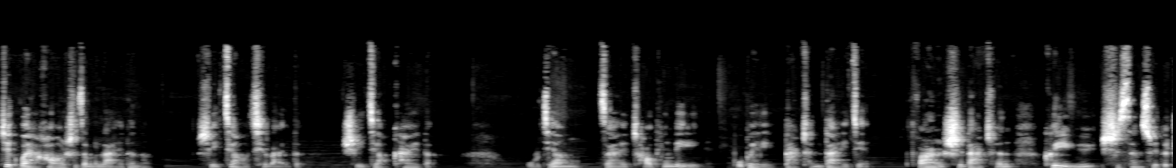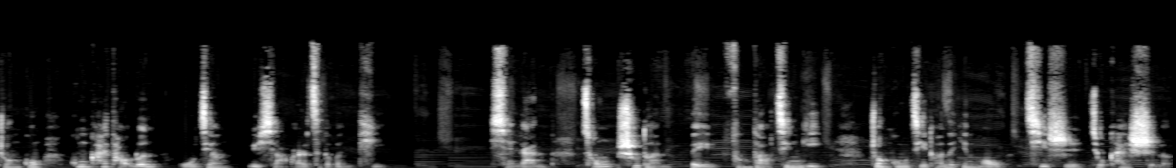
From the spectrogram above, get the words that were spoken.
这个外号是怎么来的呢？谁叫起来的？谁叫开的？武姜在朝廷里不被大臣待见，反而是大臣可以与十三岁的庄公公开讨论武姜与小儿子的问题。显然，从书段被封到京邑，庄公集团的阴谋其实就开始了。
